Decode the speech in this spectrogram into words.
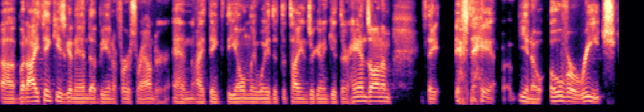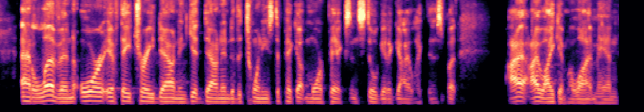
Uh, but I think he's going to end up being a first rounder, and I think the only way that the Titans are going to get their hands on him if they if they you know overreach at eleven, or if they trade down and get down into the twenties to pick up more picks and still get a guy like this. But I, I like him a lot, man.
